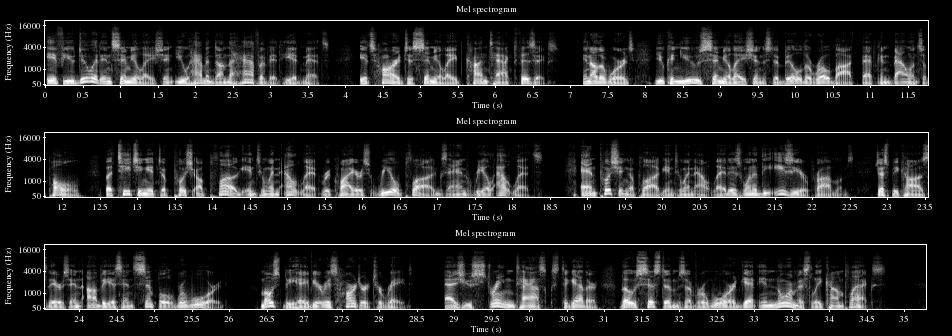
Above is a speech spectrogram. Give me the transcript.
If you do it in simulation, you haven't done the half of it, he admits. It's hard to simulate contact physics. In other words, you can use simulations to build a robot that can balance a pole, but teaching it to push a plug into an outlet requires real plugs and real outlets. And pushing a plug into an outlet is one of the easier problems, just because there's an obvious and simple reward. Most behavior is harder to rate. As you string tasks together, those systems of reward get enormously complex.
